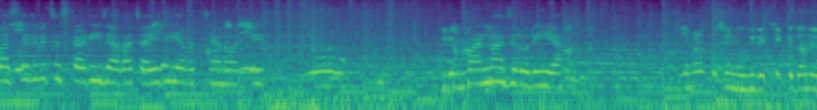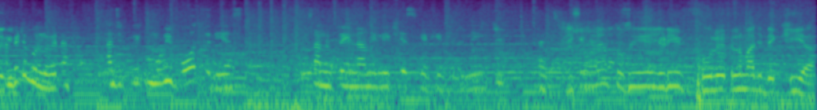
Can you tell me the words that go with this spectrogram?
ਬਸ ਇਹਦੇ ਵਿੱਚ ਸਟੱਡੀ ਜ਼ਿਆਦਾ ਚਾਹੀਦੀ ਹੈ ਬੱਚਿਆਂ ਨੂੰ ਅੱਗੇ। ਠੀਕ ਹੈ ਮੈਮ ਪੜ੍ਹਨਾ ਜ਼ਰੂਰੀ ਹੈ। ਜੀ ਮੈਡਮ ਤੁਸੀਂ ਮੂਵੀ ਦੇਖੀ ਕਿੱਦਾਂ ਦੀ ਲੱਗੀ? ਬੇਟਾ ਬੋਲੋ ਬੇਟਾ। ਹਾਂਜੀ ਮੂਵੀ ਬਹੁਤ ਵਧੀਆ ਸੀ। ਸਾਨੂੰ ਪ੍ਰੇਰਨਾ ਮਿਲੀ ਕਿ ਅਸੀਂ ਅੱਗੇ ਵਧੀਏ। ਹਾਂਜੀ। ਹੈ ਮੈਮ ਤੁਸੀਂ ਇਹ ਜਿਹੜੀ ਫੂਲੇ ਫਿਲਮ ਅੱਜ ਦੇਖੀ ਆ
